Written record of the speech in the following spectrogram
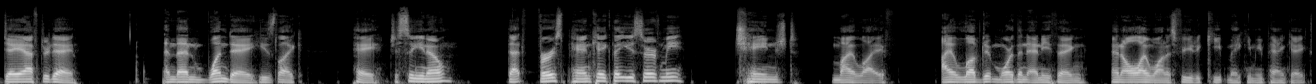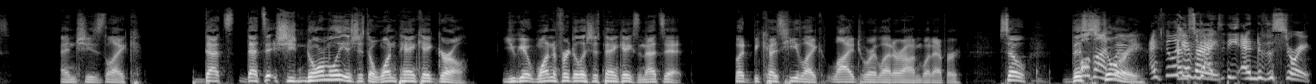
day after day. And then one day he's like, Hey, just so you know, that first pancake that you served me changed my life. I loved it more than anything. And all I want is for you to keep making me pancakes. And she's like, That's that's it. She normally is just a one pancake girl. You get one of her delicious pancakes and that's it. But because he like lied to her later on, whatever. So this Hold on, story wait, I feel like I'm I've sorry. got to the end of the story.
